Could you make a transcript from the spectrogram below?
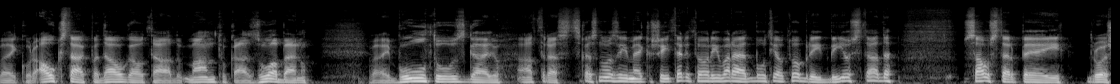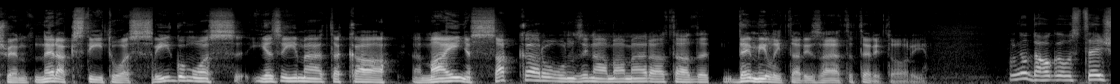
vai kur augstāk pa Daugau tādu mantu kā zobenu vai būtu uzgaļu atrasts, kas nozīmē, ka šī teritorija varētu būt jau tobrīd bijusi tāda savstarpēji droši vien nerakstītos līgumos iezīmēta kā maiņas sakaru un zināmā mērā tāda demilitarizēta teritorija. Nu, Daugavas ceļš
